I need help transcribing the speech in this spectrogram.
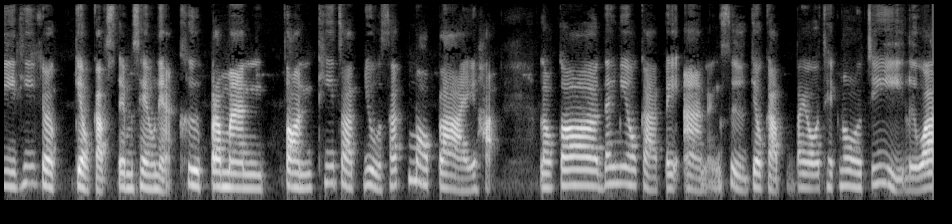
ยีที่เกี่ยวกับสเต็มเซลล์เนี่ย คือประมาณตอนที่จัสอยู่สักม.ปลายค่ะ แล้วก็ได้มีโอกาสไปอ่านหนังสือเกี่ยวกับ biotechnology หรือว่า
